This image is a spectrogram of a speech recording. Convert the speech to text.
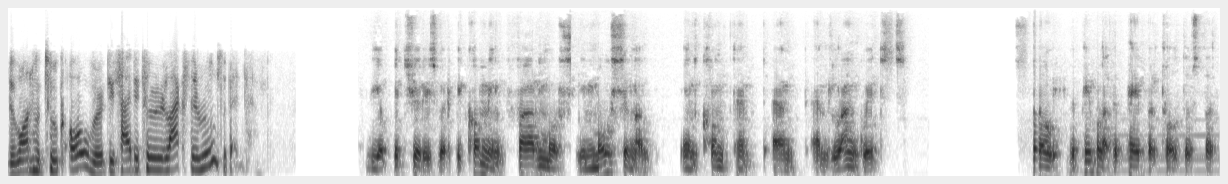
the one who took over decided to relax the rules a bit. The obituaries were becoming far more emotional in content and, and language so the people at the paper told us that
